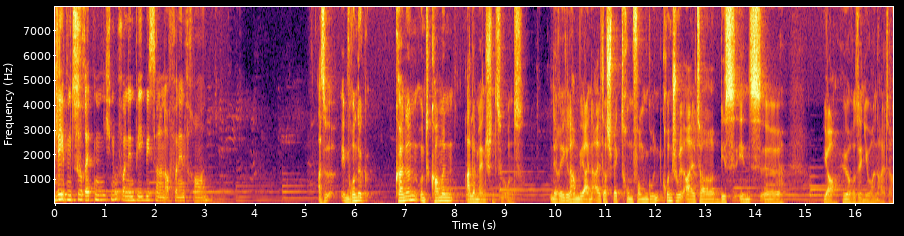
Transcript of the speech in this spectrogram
Leben zu retten, nicht nur von den Babys, sondern auch von den Frauen. Also im Grunde können und kommen alle Menschen zu uns. In der Regel haben wir ein Altersspektrum vom Grundschulalter bis ins äh, ja, höhere Seniorenalter.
